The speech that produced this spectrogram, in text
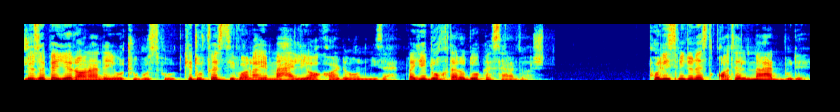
جوزپه یه راننده اتوبوس بود که تو فستیوال های محلی آکاردئون می‌زد و یه دختر و دو پسر داشت. پلیس می‌دونست قاتل مرد بوده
